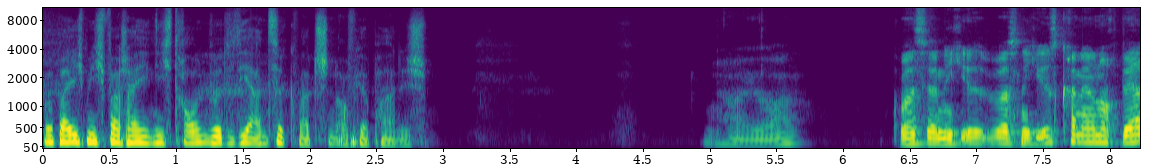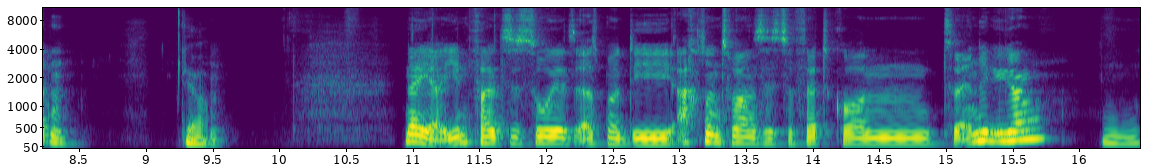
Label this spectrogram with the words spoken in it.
Wobei ich mich wahrscheinlich nicht trauen würde, die anzuquatschen auf Japanisch. Ja, ja. Was ja nicht, ist- was nicht ist, kann ja noch werden. Ja, Naja, jedenfalls ist so jetzt erstmal die 28. FedCon zu Ende gegangen. mhm.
